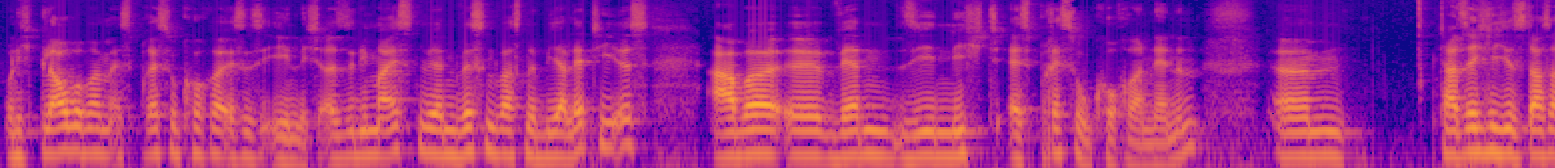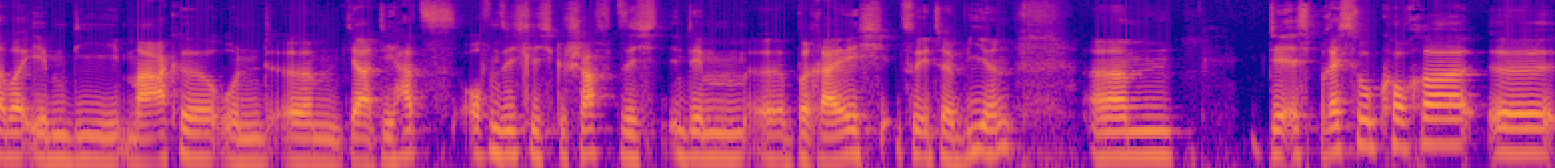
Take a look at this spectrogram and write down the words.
Und ich glaube, beim Espresso-Kocher ist es ähnlich. Also die meisten werden wissen, was eine Bialetti ist, aber äh, werden sie nicht Espresso-Kocher nennen. Ähm, tatsächlich ist das aber eben die Marke und ähm, ja, die hat es offensichtlich geschafft, sich in dem äh, Bereich zu etablieren. Ähm, der Espresso-Kocher äh,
